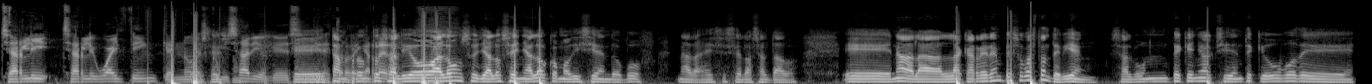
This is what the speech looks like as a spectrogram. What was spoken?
Charlie, Charlie Whiting, que no pues es comisario, que es que tan pronto salió Alonso, ya lo señaló como diciendo, buf, nada, ese se lo ha saltado. nada, la, la carrera empezó bastante bien, salvo un pequeño accidente que hubo de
